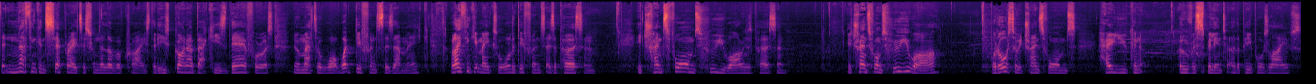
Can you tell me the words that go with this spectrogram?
that nothing can separate us from the love of Christ, that He's got our back, He's there for us no matter what. What difference does that make? Well, I think it makes all the difference as a person. It transforms who you are as a person. It transforms who you are, but also it transforms how you can overspill into other people's lives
